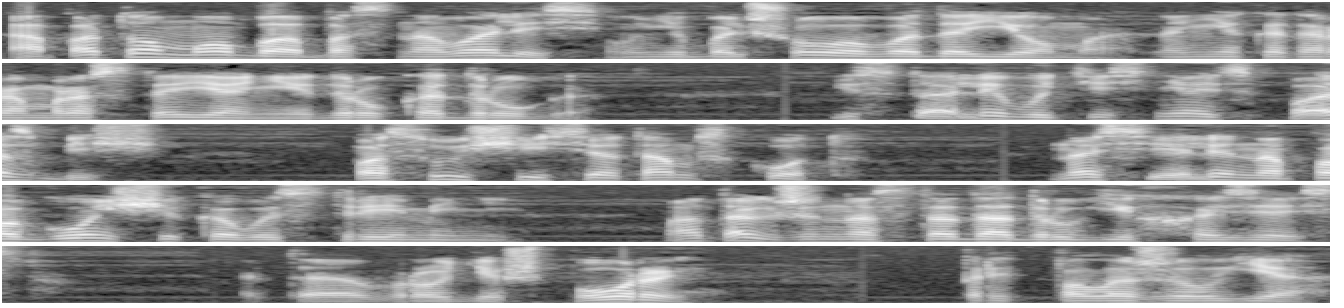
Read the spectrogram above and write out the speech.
А потом оба обосновались у небольшого водоема на некотором расстоянии друг от друга и стали вытеснять с пастбищ пасущийся там скот. Насели на погонщиков из стремени, а также на стада других хозяйств. Это вроде шпоры, предположил я.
